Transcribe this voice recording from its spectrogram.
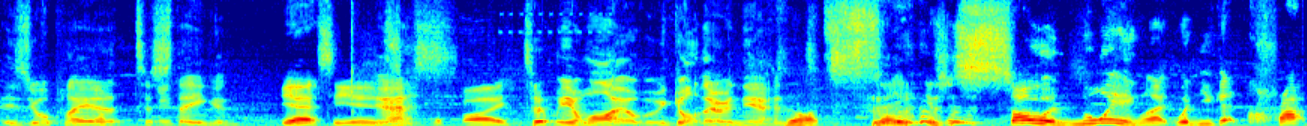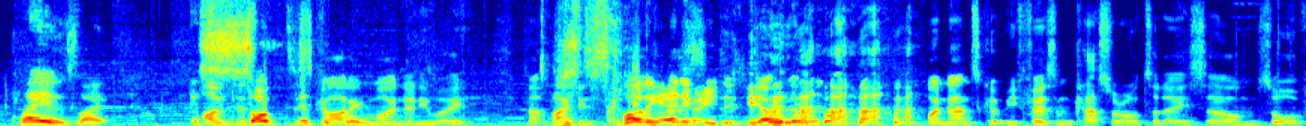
is your player No. ter Stegen? yes, he is. Yes. Goodbye. Took me a while, but we got there in the end. God's sake. It's just so annoying. Like, when you get crap players, like, it's I'm just so discarding difficult. mine anyway. That pack Just is discarding it anyway, just YOLO. My nan's cooked me pheasant casserole today, so I'm sort of.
